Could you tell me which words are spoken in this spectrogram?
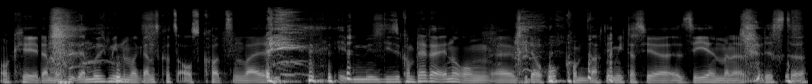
Okay, da muss ich, da muss ich mich nochmal ganz kurz auskotzen, weil diese komplette Erinnerung äh, wieder hochkommt, nachdem ich das hier sehe in meiner Liste.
